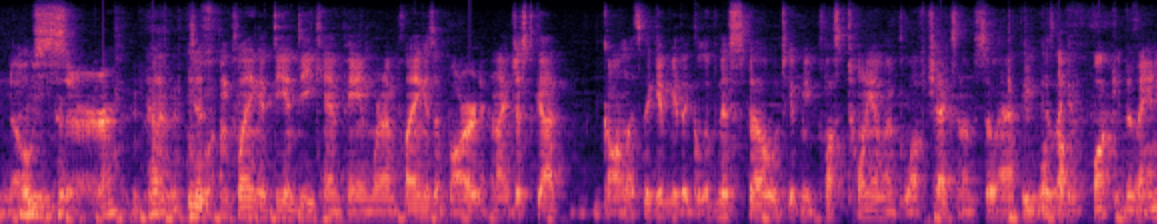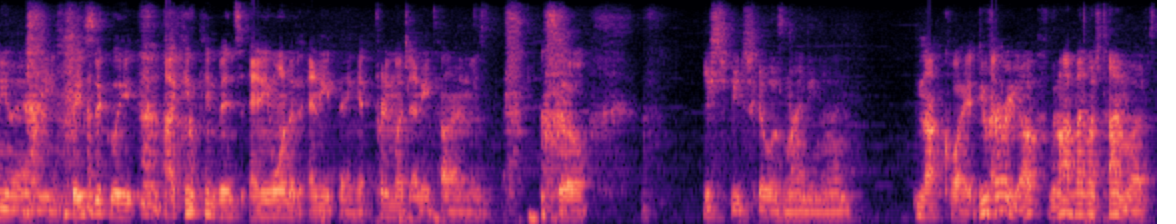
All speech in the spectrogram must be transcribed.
No, sir. Ooh, Just, I'm playing a D&D campaign where I'm playing as a bard, and I just got gauntlets that give me the glibness spell, which give me plus 20 on my bluff checks, and I'm so happy what because the I can. fuck does any of that mean? Basically, I can convince anyone of anything at pretty much any time. So, Your speech skill is 99. not quite. You hurry up. We don't have that much time left.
